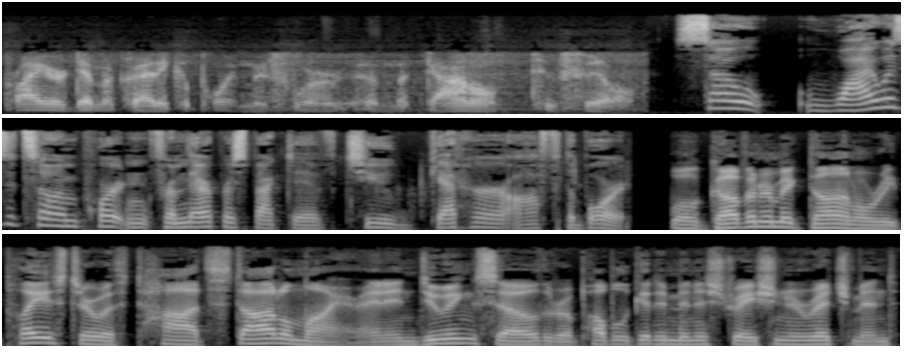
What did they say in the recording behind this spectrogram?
prior Democratic appointment for uh, McDonnell to fill. So, why was it so important from their perspective to get her off the board? Well, Governor McDonnell replaced her with Todd Stottlemyer, and in doing so, the Republican administration in Richmond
